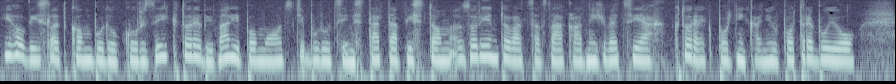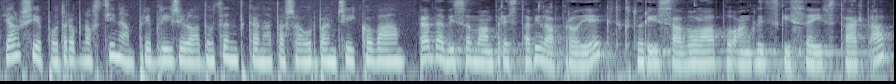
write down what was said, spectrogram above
Jeho výsledkom budú kurzy, ktoré by mali pomôcť budúcim startupistom zorientovať sa v základných veciach, ktoré k podnikaniu potrebujú. Ďalšie podrobnosti nám priblížila docentka Nataša Urbančíková. Rada by som vám predstavila projekt, ktorý sa volá po anglicky Safe Startup,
